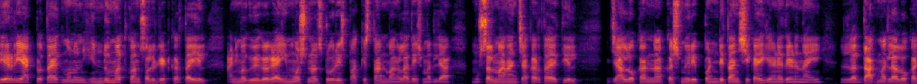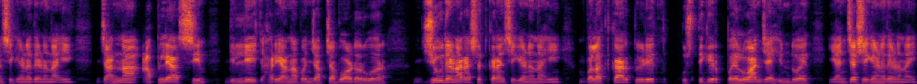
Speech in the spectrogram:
ते रिॲक्ट होत आहेत म्हणून हिंदू मत कॉन्सॉलिडेट करता येईल. आणि मग वेगवेगळ्या इमोशनल स्टोरीज पाकिस्तान बांगलादेशमधल्या मुसलमानांच्या करता येतील. ज्या लोकांना काश्मीरी पंडितांशी काही घेणं देणं नाही लद्दाखमधल्या लोकांशी घेणं देणं नाही ज्यांना आपल्या सी दिल्ली हरियाणा पंजाबच्या बॉर्डरवर जीव देणाऱ्या शेतकऱ्यांशी घेणं नाही बलात्कार पीडित कुस्तीगीर पैलवान जे हिंदू आहेत यांच्याशी घेणं देणं नाही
